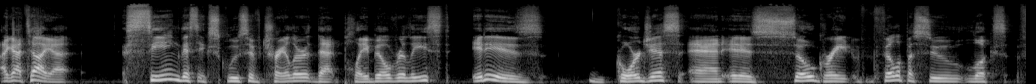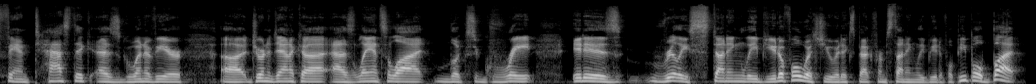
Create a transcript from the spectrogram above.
I got to tell you, seeing this exclusive trailer that Playbill released, it is gorgeous and it is so great. Philippa Soo looks fantastic as Guinevere. Uh, Jordan Donica as Lancelot looks great. It is really stunningly beautiful, which you would expect from stunningly beautiful people, but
